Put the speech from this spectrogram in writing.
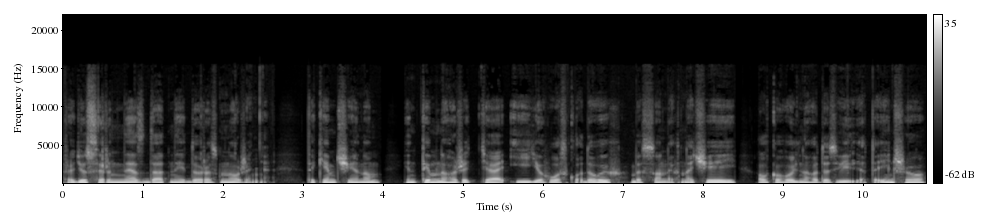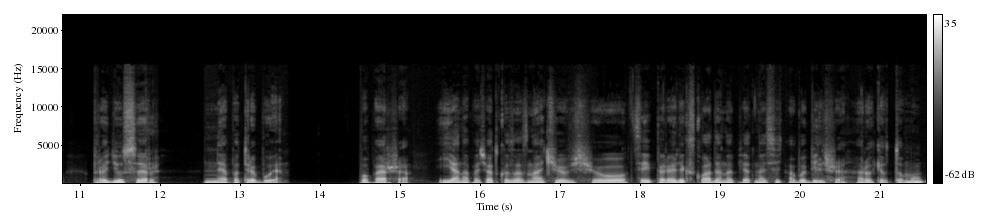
Продюсер не здатний до розмноження. Таким чином, інтимного життя і його складових, безсонних ночей, алкогольного дозвілля та іншого, продюсер не потребує. По-перше, я на початку зазначив, що цей перелік складено 15 або більше років тому,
